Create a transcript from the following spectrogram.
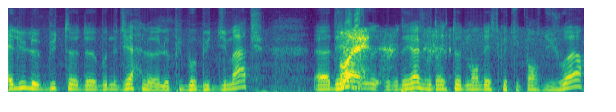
élu le but de Bounedjah, le, le plus beau but du match. Euh, déjà, Ouais. je, déjà, je voudrais te demander ce que tu penses du joueur.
